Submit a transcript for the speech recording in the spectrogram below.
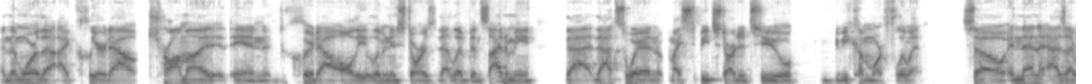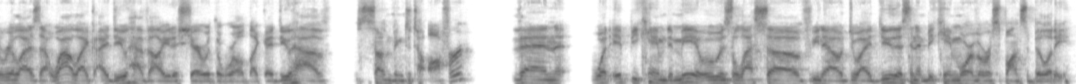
and the more that I cleared out trauma and cleared out all the limiting stories that lived inside of me, that that's when my speech started to become more fluent. So, and then as I realized that, wow, like I do have value to share with the world, like I do have something to, to offer, then what it became to me, it was less of, you know, do I do this? And it became more of a responsibility.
